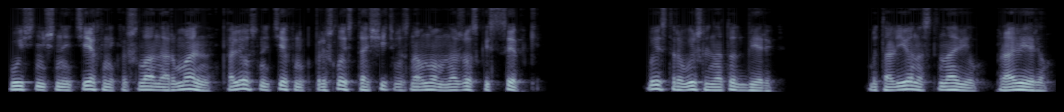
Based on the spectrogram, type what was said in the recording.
Гусеничная техника шла нормально, колесную технику пришлось тащить в основном на жесткой сцепке. Быстро вышли на тот берег. Батальон остановил, проверил.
